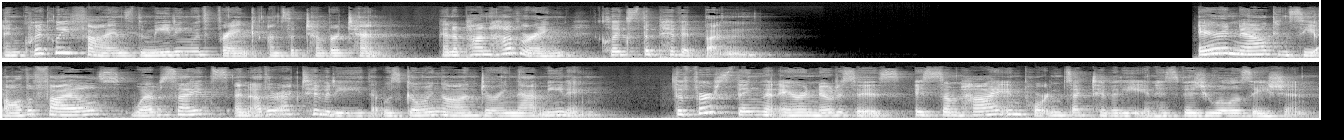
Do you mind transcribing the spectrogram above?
and quickly finds the meeting with Frank on September 10th, and upon hovering, clicks the pivot button. Aaron now can see all the files, websites, and other activity that was going on during that meeting. The first thing that Aaron notices is some high importance activity in his visualization.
